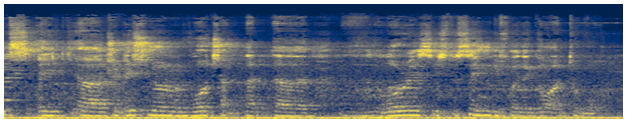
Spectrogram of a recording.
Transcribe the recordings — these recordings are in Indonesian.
It's a uh, traditional war chant that uh, the warriors used to sing before they go out to war.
